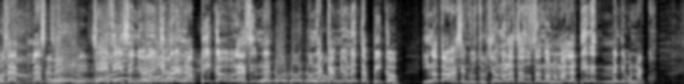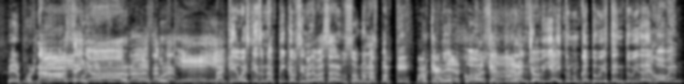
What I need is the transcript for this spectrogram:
O sea, las... Ver, sí, sí, señor. El que trae una pick-up, así una, No, no, no, una no. camioneta pick-up y no trabajas en construcción, no la estás usando, nomás la tienes, mendigo naco. Pero ¿por qué? No, ¿Por qué? señor, ¿Por no, ¿Por qué? ¿Para qué, güey? Es que es una pickup si no le vas a dar uso. ¿Nomás por qué? Porque, en tu, porque en tu rancho había y tú nunca tuviste en tu vida de joven.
